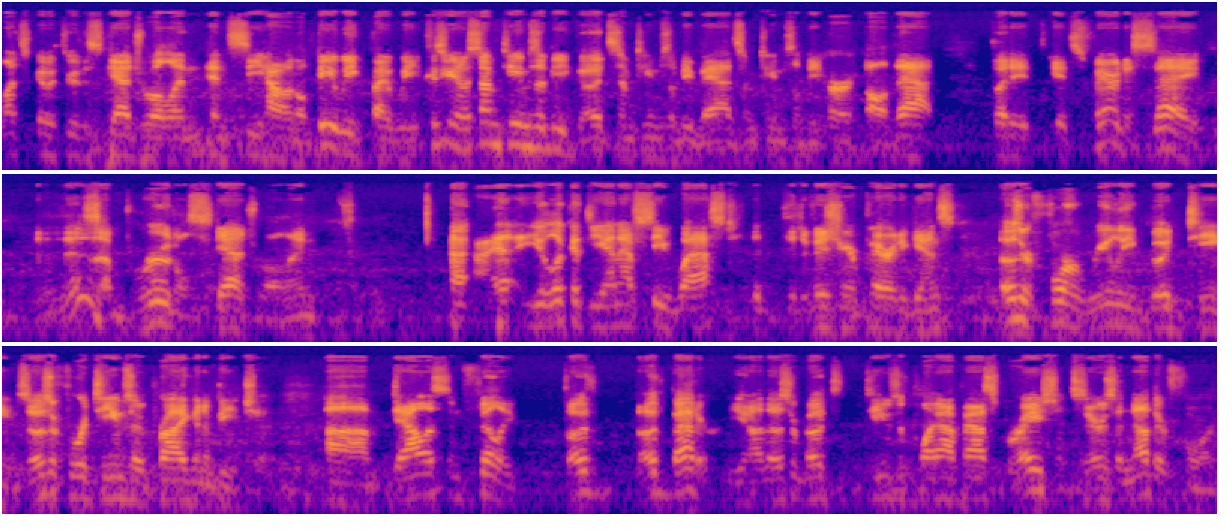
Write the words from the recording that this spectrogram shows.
let's go through the schedule and, and see how it'll be week by week. Because, you know, some teams will be good, some teams will be bad, some teams will be hurt, all that. But it, it's fair to say this is a brutal schedule. And I, I, you look at the NFC West, the, the division you're paired against, those are four really good teams. Those are four teams that are probably going to beat you. Um, Dallas and Philly, both both better. You know, those are both teams with playoff aspirations. There's another four.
